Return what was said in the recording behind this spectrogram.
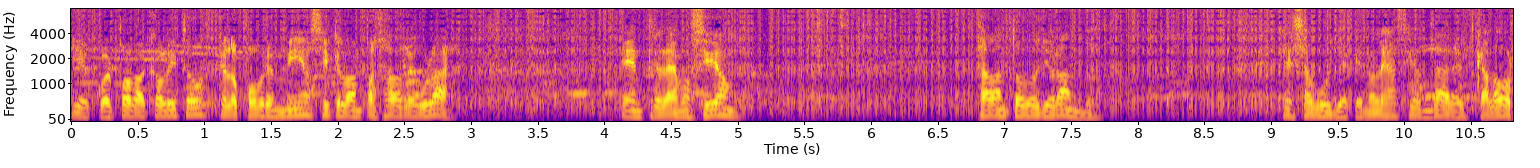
Y el cuerpo de acólito, que los pobres míos sí que lo han pasado regular. Entre la emoción, estaban todos llorando. Esa bulla que no les hacía andar, el calor,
